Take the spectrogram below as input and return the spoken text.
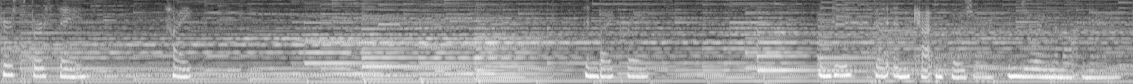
First birthdays, hikes, and bike rides, and days spent in the cat enclosure enjoying the mountain air.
